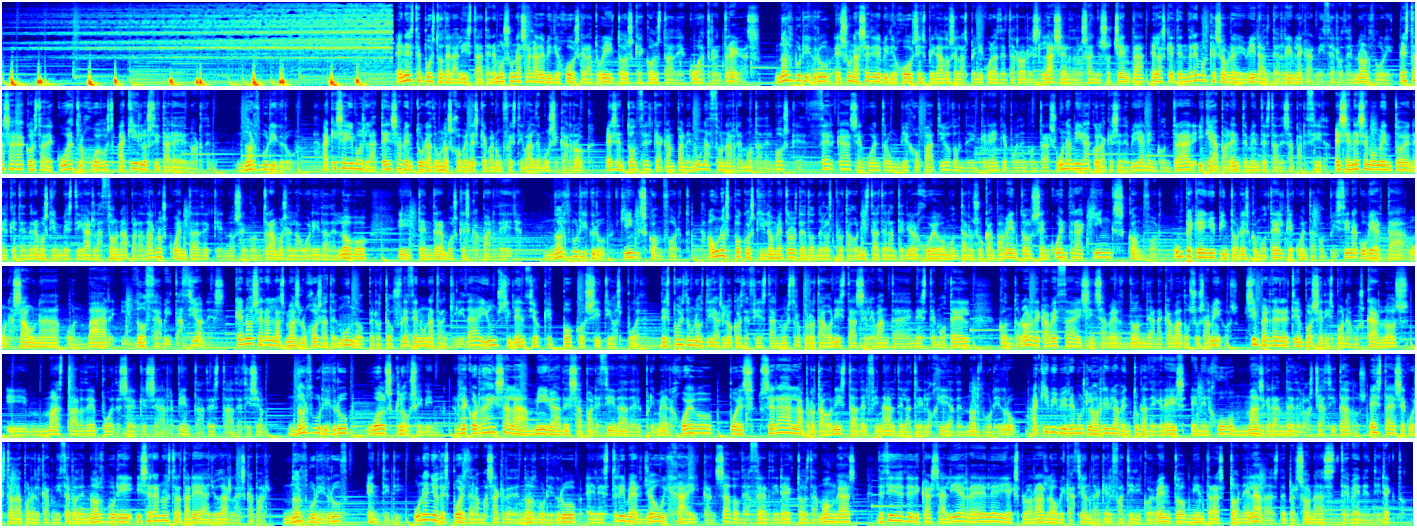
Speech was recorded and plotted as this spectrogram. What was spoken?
En este puesto de la lista tenemos una saga de videojuegos gratuitos que consta de cuatro entregas. Northbury Group es una serie de videojuegos inspirados en las películas de terror slasher de los años 80, en las que tendremos que sobrevivir al terrible carnicero de Northbury. Esta saga consta de cuatro juegos, aquí los citaré en orden. Northbury Groove. Aquí seguimos la tensa aventura de unos jóvenes que van a un festival de música rock. Es entonces que acampan en una zona remota del bosque. Cerca se encuentra un viejo patio donde creen que puede encontrarse una amiga con la que se debían encontrar y que aparentemente está desaparecida. Es en ese momento en el que tendremos que investigar la zona para darnos cuenta de que nos encontramos en la guarida del lobo y tendremos que escapar de ella. Northbury Groove, King's Comfort. A unos pocos kilómetros de donde los protagonistas del anterior juego montaron su campamento se encuentra King's Comfort, un pequeño y pintoresco motel que cuenta con piscina cubierta, una sauna, un bar y 12 habitaciones, que no serán las más lujosas del mundo, pero te ofrecen una tranquilidad y un silencio que pocos sitios pueden. Después de unos días locos de fiesta, nuestro protagonista se levanta en este motel con dolor de cabeza y sin saber dónde han acabado sus amigos. Sin perder el tiempo se dispone a buscarlos y más tarde puede ser que se arrepienta de esta decisión. Northbury Group Walls Closing In. ¿Recordáis a la amiga desaparecida del primer juego? Pues será la protagonista del final de la trilogía de Northbury Group. Aquí viviremos la horrible aventura de Grace en el juego más grande de los ya citados. Esta es secuestrada por el carnicero de Northbury y será nuestra tarea ayudarla a escapar. Northbury Group Entity. Un año después de la masacre de Northbury Group, el streamer Joey High, cansado de hacer directos de Among Us, decide dedicarse al IRL y explorar la ubicación de aquel fatídico evento mientras toneladas de personas te ven en directo.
